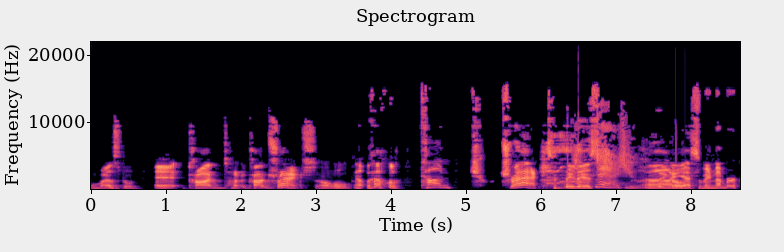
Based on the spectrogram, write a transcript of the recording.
Oh, milestone. Uh, con- contract. Oh. Oh, con- track. It is. Dare you? Oh yes. Remember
